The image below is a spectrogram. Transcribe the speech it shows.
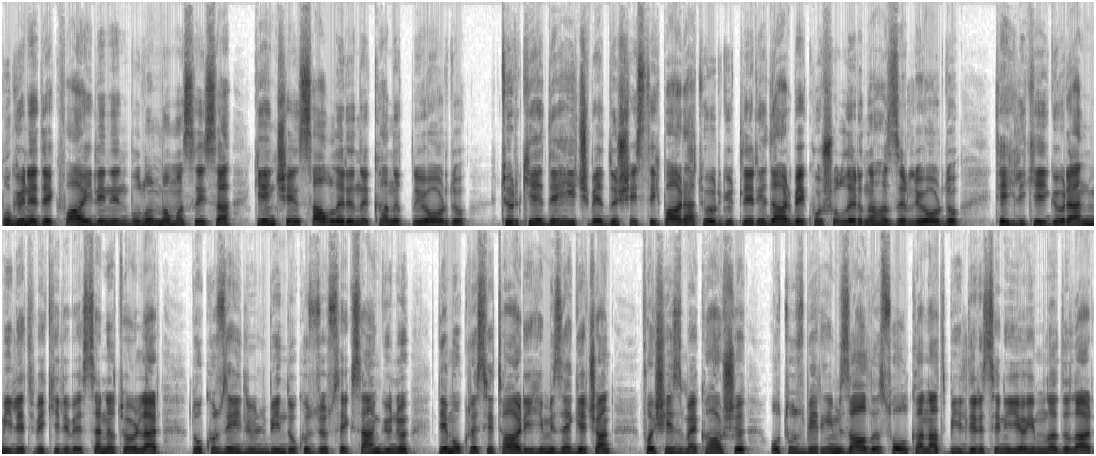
Bugüne dek failinin bulunmaması ise gençin savlarını kanıtlıyordu. Türkiye'de iç ve dış istihbarat örgütleri darbe koşullarını hazırlıyordu. Tehlikeyi gören milletvekili ve senatörler 9 Eylül 1980 günü demokrasi tarihimize geçen faşizme karşı 31 imzalı sol kanat bildirisini yayımladılar.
